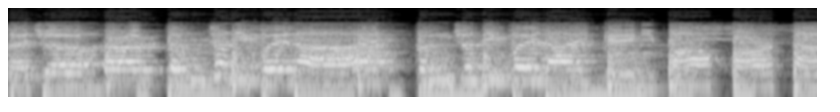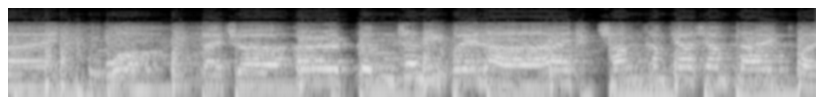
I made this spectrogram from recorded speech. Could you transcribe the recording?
在这儿等着你回来，等着你回来，给你把花儿戴。我在这儿等着你回来，尝尝家乡菜，团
